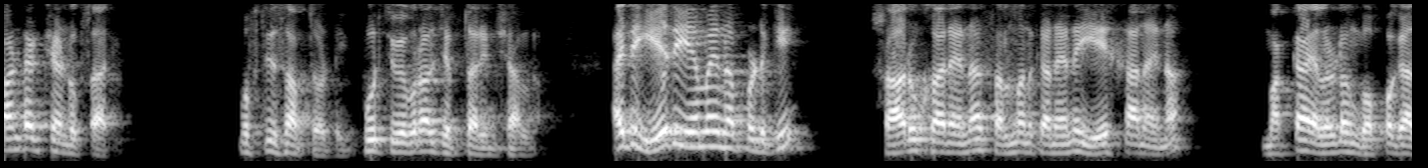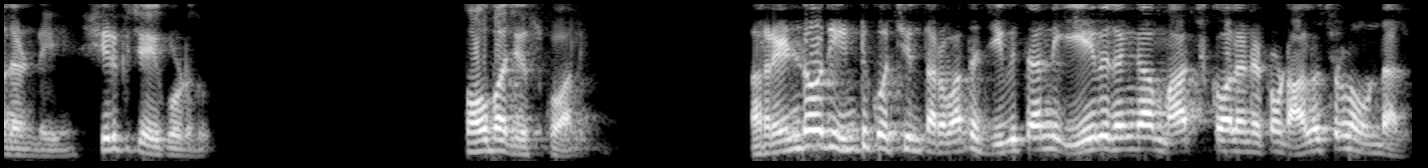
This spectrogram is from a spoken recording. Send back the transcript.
కాంటాక్ట్ చేయండి ఒకసారి ముఫ్తీ సాబ్ తోటి. పూర్తి వివరాలు చెప్తారు ఇన్షాల్లా. అయితే ఏది ఏమైనప్పటికీ షారూఖ్ ఖాన్ అయినా సల్మాన్ ఖాన్ అయినా ఏ ఖాన్ అయినా మక్కా వెళ్ళడం గొప్ప కాదండి. షిర్క్ చేయకూడదు. తౌబా చేసుకోవాలి. రెండోది ఇంటికి వచ్చిన తర్వాత జీవితాన్ని ఏ విధంగా మార్చుకోవాలనేటువంటి ఆలోచనలో ఉండాలి.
